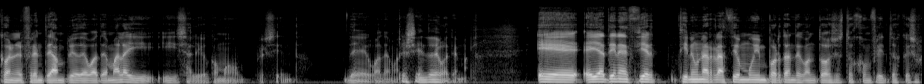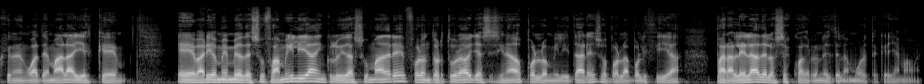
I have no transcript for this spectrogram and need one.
con el Frente Amplio de Guatemala y, salió como presidenta de Guatemala. Presidente de Guatemala. Eh, ella tiene, tiene una relación muy importante con todos estos conflictos que surgieron en Guatemala y es que eh, varios miembros de su familia, incluida su madre, fueron torturados y asesinados por los militares o por la policía paralela de los escuadrones de la muerte que llamaban.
